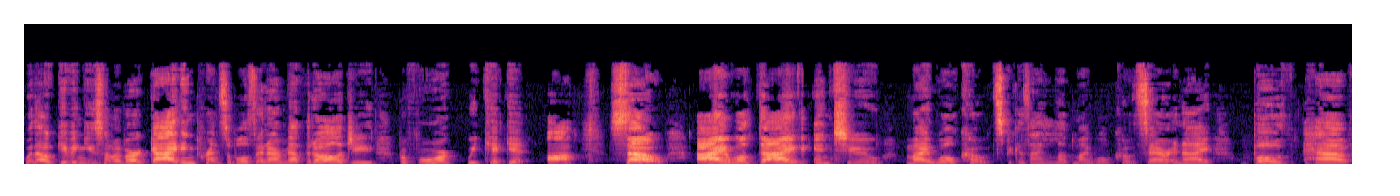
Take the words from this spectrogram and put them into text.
without giving you some of our guiding principles and our methodology before we kick it off. So I will dive into my wool coats because I love my wool coats. Sarah and I both have,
